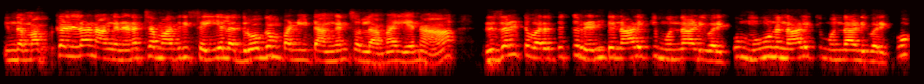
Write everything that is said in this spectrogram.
இந்த மக்கள்லாம் நாங்க நினைச்ச மாதிரி செய்யல துரோகம் பண்ணிட்டாங்கன்னு சொல்லாம ஏன்னா ரிசல்ட் வர்றதுக்கு ரெண்டு நாளைக்கு முன்னாடி வரைக்கும் மூணு நாளைக்கு முன்னாடி வரைக்கும்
